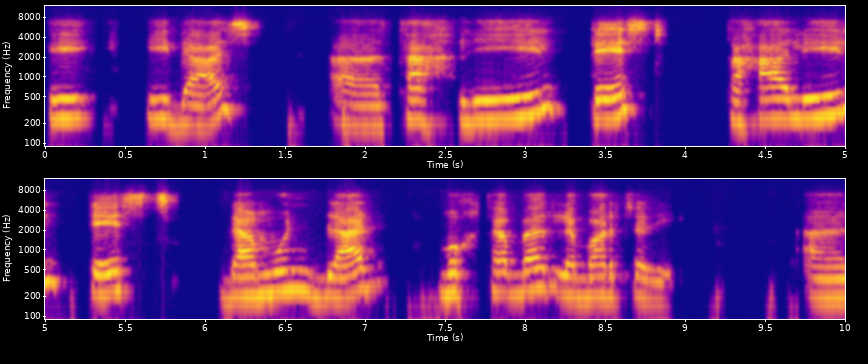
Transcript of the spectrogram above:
he he does. Uh, tahleel test. Tahalil test. Damun blood. Muhtabar laboratory. Uh,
